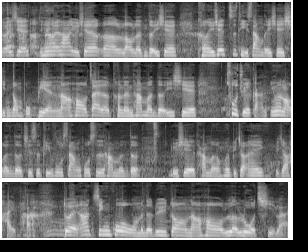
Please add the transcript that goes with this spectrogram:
有一些，因为他有些呃老人的一些可能有些肢体上的一些行动不便，然后再了可能他们的一些。触觉感，因为老人的其实皮肤上或是他们的有些他们会比较哎比较害怕，对啊，经过我们的律动，然后热络起来，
